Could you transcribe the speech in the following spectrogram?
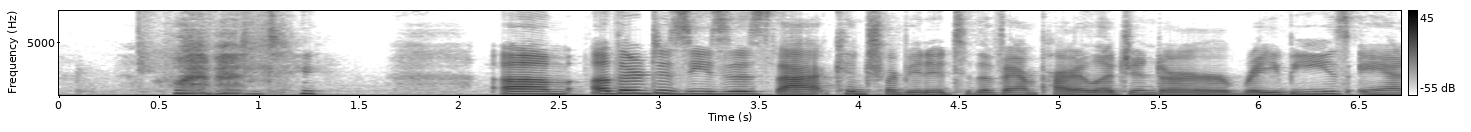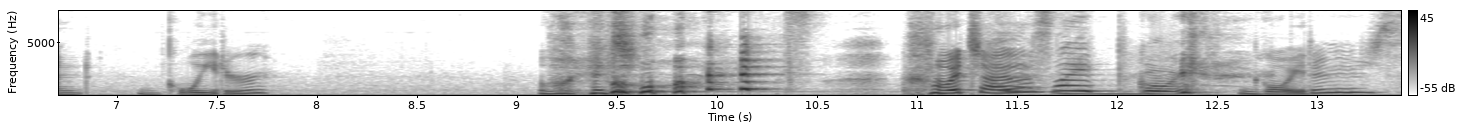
WebMD. Um, other diseases that contributed to the vampire legend are rabies and goiter. Which, what? which I was like, goiters?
